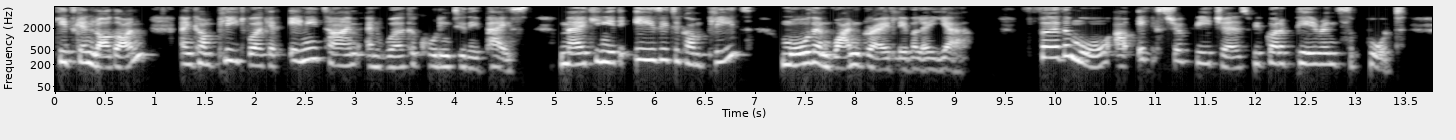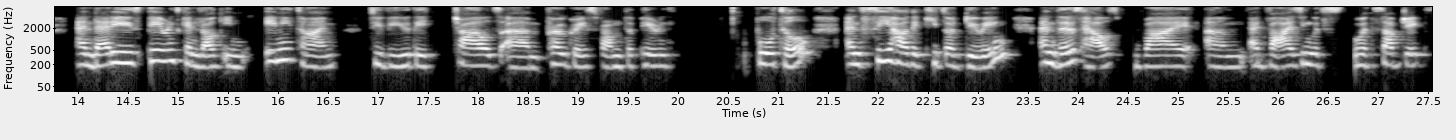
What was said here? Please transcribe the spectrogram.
Kids can log on and complete work at any time and work according to their pace, making it easy to complete more than one grade level a year. Furthermore, our extra features, we've got a parent support, and that is parents can log in anytime to view their child's um, progress from the parent portal and see how the kids are doing. And this helps by um, advising with, with subjects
